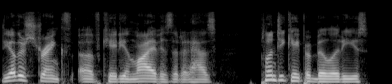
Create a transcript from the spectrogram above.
The other strength of Kdenlive is that it has plenty capabilities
